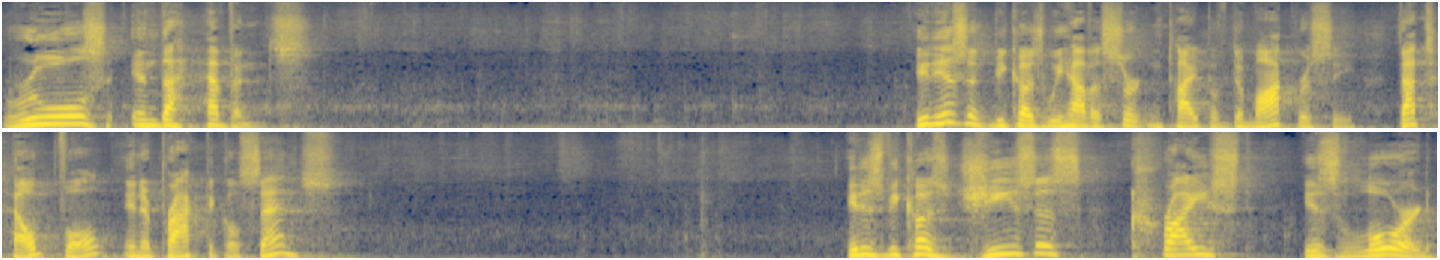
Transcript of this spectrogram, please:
rules in the heavens. It isn't because we have a certain type of democracy. That's helpful in a practical sense. It is because Jesus Christ is Lord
